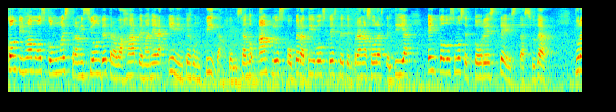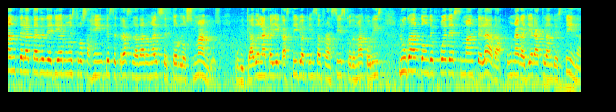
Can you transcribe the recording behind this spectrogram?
Continuamos con nuestra misión de trabajar de manera ininterrumpida, realizando amplios operativos desde tempranas horas del día en todos los sectores de esta ciudad. Durante la tarde de ayer, nuestros agentes se trasladaron al sector Los Mangos, ubicado en la calle Castillo, aquí en San Francisco de Macorís, lugar donde fue desmantelada una gallera clandestina,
